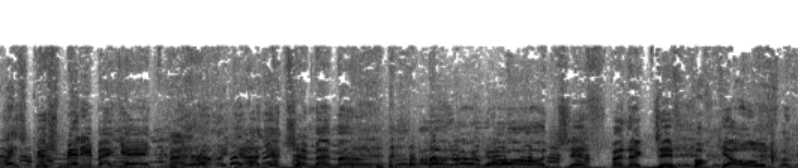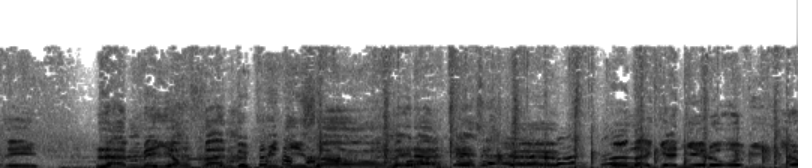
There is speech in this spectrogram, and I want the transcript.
Où est-ce que je mets les baguettes? Bah alors, regarde, il y a déjà ma main. Oh là là, Jeff Panac, Jeff Porcaro, on dit la meilleure vanne depuis 10 ans. Mesdames, messieurs, on a gagné l'Eurovision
